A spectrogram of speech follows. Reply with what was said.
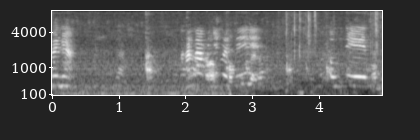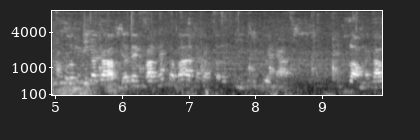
ได้หนูเป็นใช่ไหมเนี่ยหันหน้ามายิ้มเลยสิสมจีนขอบคุณทุกทีนะครับ เดี๋ยวแบ่งปันให้ชาวบ้านนะครับแต่ละทีที่ช่วยงานเป็นกล่องนะครับ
